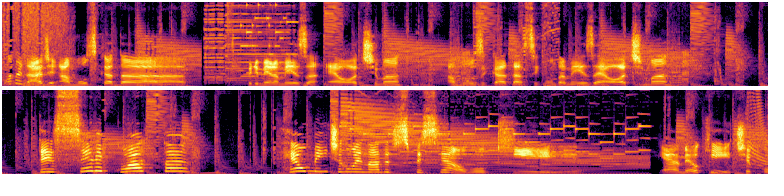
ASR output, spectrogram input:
Na verdade, a música da primeira mesa é ótima, a música da segunda mesa é ótima, terceira e quarta realmente não é nada de especial. O que. É, meio que, tipo,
